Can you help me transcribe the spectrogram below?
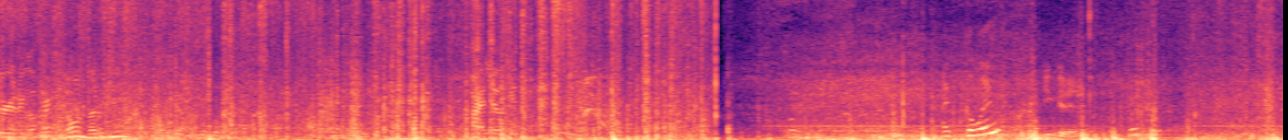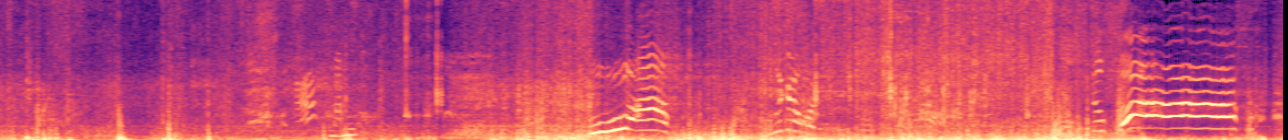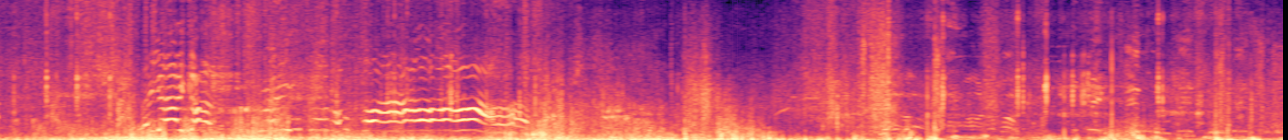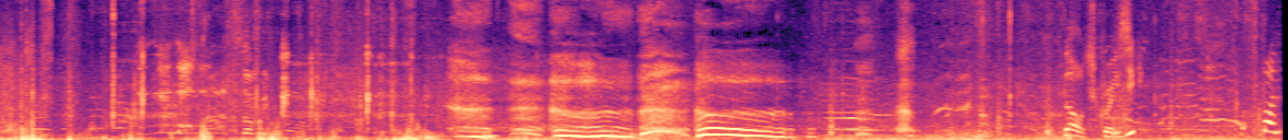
You're gonna go first? No, let it in. I'm going? You can get in. That was crazy. But fun.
